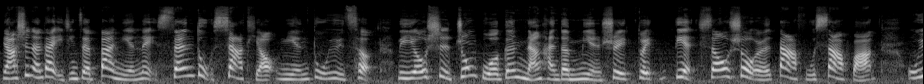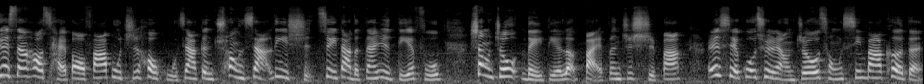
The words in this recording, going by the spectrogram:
雅诗兰黛已经在半年内三度下调年度预测，理由是中国跟南韩的免税店销售额大幅下滑。五月三号财报发布之后，股价更创下历史最大的单日跌幅，上周累跌了百分之十八。而且过去两周，从星巴克等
